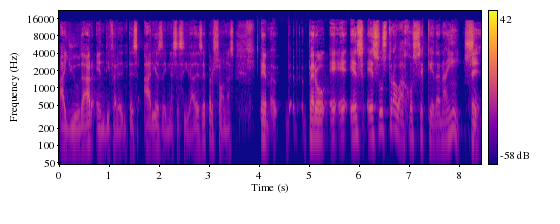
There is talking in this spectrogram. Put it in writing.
ayudar en diferentes áreas de necesidades de personas. Eh, pero eh, eh, es, esos trabajos se quedan ahí, Sí.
